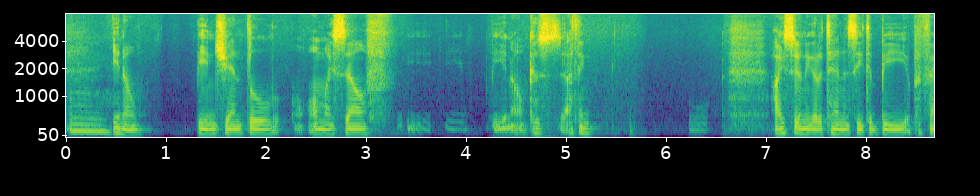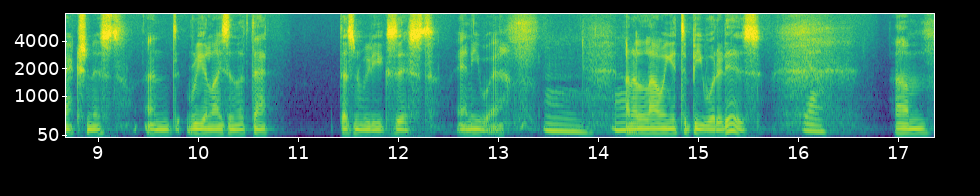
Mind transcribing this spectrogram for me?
mm. you know being gentle on myself you know because i think i certainly got a tendency to be a perfectionist and realizing that that doesn't really exist anywhere mm. Mm. and allowing it to be what it is. Yeah. But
